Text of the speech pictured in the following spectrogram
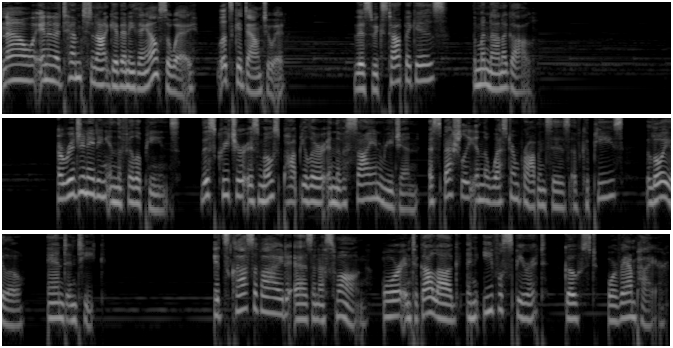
Now, in an attempt to not give anything else away, let's get down to it. This week's topic is the Manananggal. Originating in the Philippines, this creature is most popular in the Visayan region, especially in the western provinces of Capiz, Iloilo, and Antique. It's classified as an aswang, or in Tagalog, an evil spirit, ghost, or vampire.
